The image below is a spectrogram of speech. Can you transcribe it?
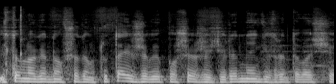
I z tą legendą wszedłem tutaj, żeby poszerzyć rynek i zorientować się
